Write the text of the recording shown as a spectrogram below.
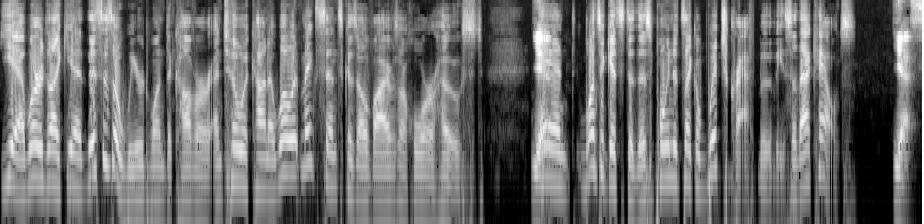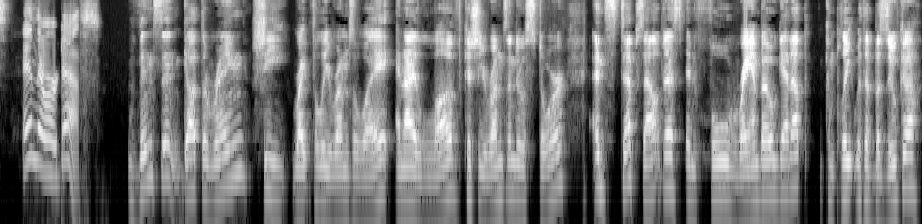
Yeah, we're like, yeah, this is a weird one to cover until it kind of well, it makes sense because Elvira's a horror host. Yeah, and once it gets to this point, it's like a witchcraft movie, so that counts. Yes, and there are deaths. Vincent got the ring, she rightfully runs away, and I love because she runs into a store and steps out just in full Rambo getup, complete with a bazooka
